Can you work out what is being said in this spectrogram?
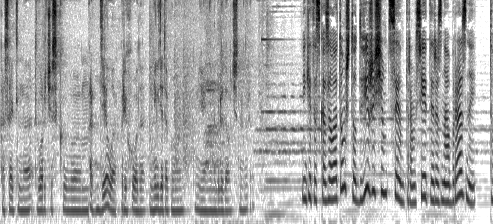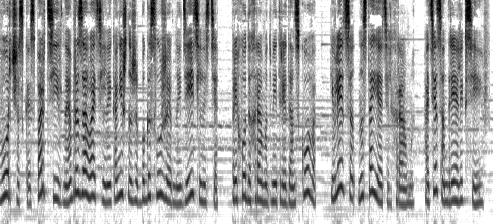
касательно творческого отдела прихода. Нигде такого я не наблюдал, честно говоря. Никита сказал о том, что движущим центром всей этой разнообразной, творческой, спортивной, образовательной и, конечно же, богослужебной деятельности прихода храма Дмитрия Донского является настоятель храма, отец Андрей Алексеев –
